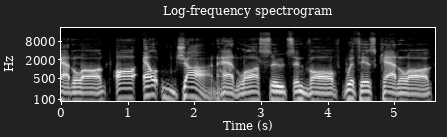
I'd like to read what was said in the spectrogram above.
catalog. All Elton John had lawsuits involved with his catalog.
